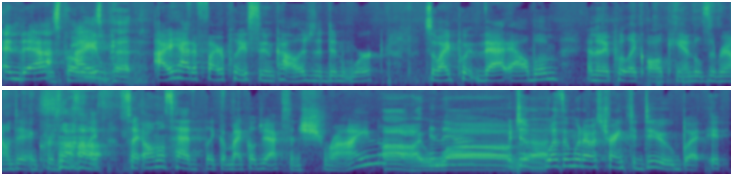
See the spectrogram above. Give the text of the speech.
And that probably I, his pet. I had a fireplace in college that didn't work. So I put that album and then I put like all candles around it and Christmas lights. So I almost had like a Michael Jackson shrine Ah, I in there, which that. wasn't what I was trying to do, but it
